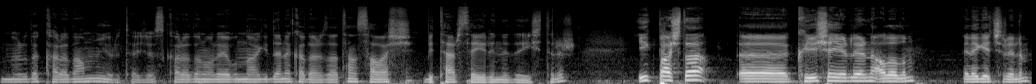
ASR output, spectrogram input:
Bunları da karadan mı yürüteceğiz? Karadan oraya bunlar gidene kadar zaten savaş biter seyrini değiştirir. İlk başta eee, kıyı şehirlerini alalım. Ele geçirelim.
